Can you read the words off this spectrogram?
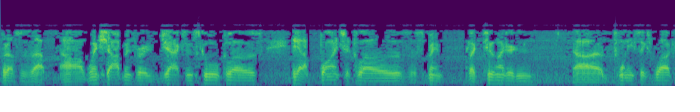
what else is up. Uh, went shopping for Jackson school clothes. He got a bunch of clothes. I spent like 226 uh, bucks.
